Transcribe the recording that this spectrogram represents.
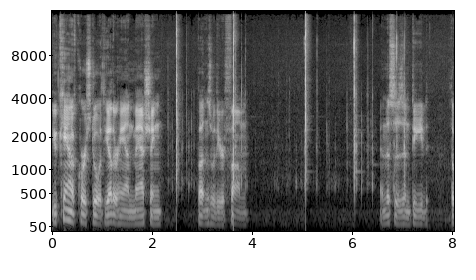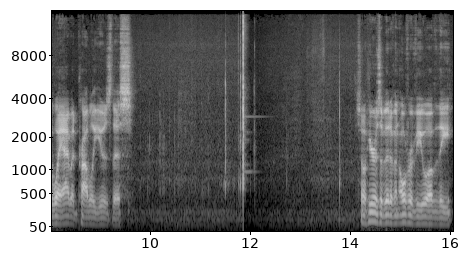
You can, of course, do it with the other hand, mashing buttons with your thumb. And this is indeed the way I would probably use this. So here's a bit of an overview of the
